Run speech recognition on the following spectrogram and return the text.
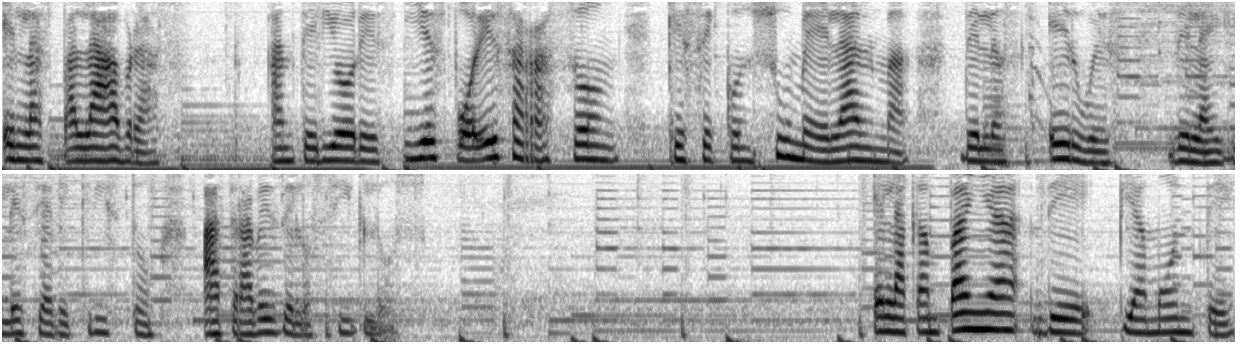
en las palabras anteriores y es por esa razón que se consume el alma de los héroes de la iglesia de Cristo a través de los siglos. En la campaña de Piamonte,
